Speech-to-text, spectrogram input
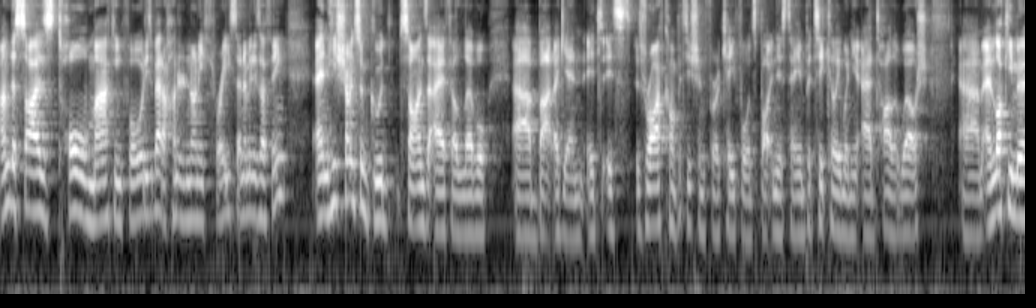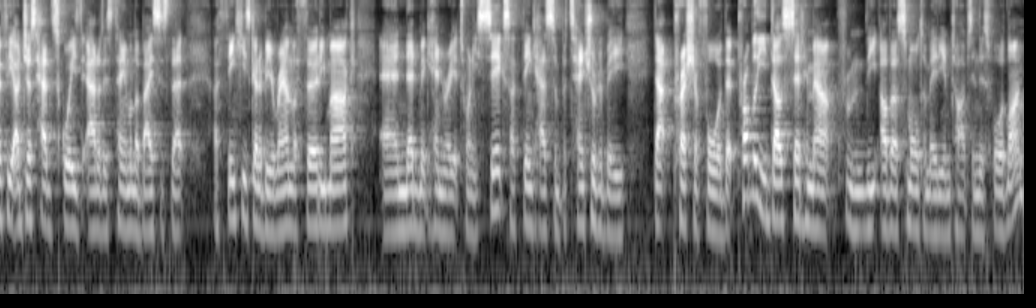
undersized, tall marking forward. He's about 193 centimeters, I think, and he's shown some good signs at AFL level. Uh, but again, it's it's it's rife competition for a key forward spot in this team, particularly when you add Tyler Welsh. Um, and Lockie Murphy, I just had squeezed out of this team on the basis that I think he's going to be around the 30 mark. And Ned McHenry at 26, I think, has some potential to be that pressure forward that probably does set him out from the other small to medium types in this forward line.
